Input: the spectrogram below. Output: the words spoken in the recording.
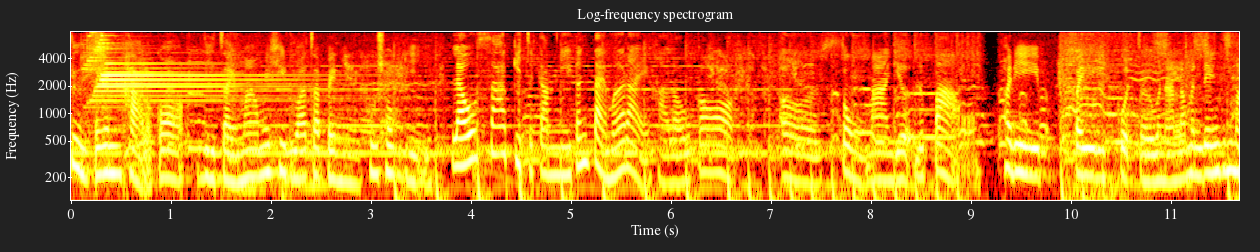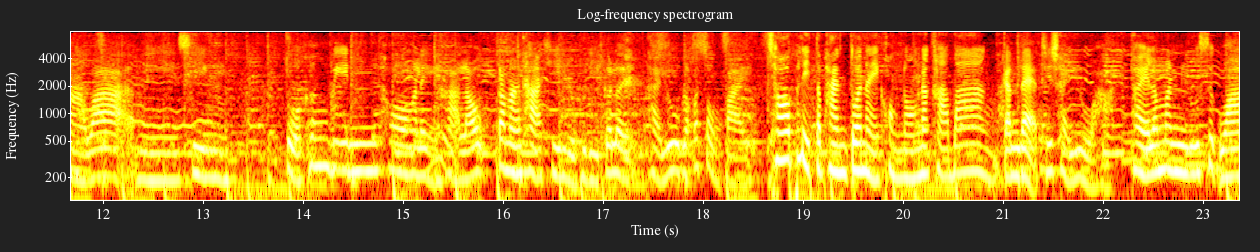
ตื่นเต้นค่ะ แล้วก็ดีใจมากไม่คิดว่าจะเป็นผู้โชคดี แล้วทราบกิจกรรมนี้ตั้งแต่เมื่อไหร่คะแล้วก็เอ่อส่งมาเยอะหรือเปล่า พอดีไปกดเจอวันนั้นแล้วมันเด้งขึ้นมาว่ามีชิง ตั๋วเครื่องบินทองอะไรอย่างเงี้ยค่ะแล้วกำลังทาครีมอยู่พอดีก็เลยถ่ายรูปแล้วก็ส่งไป ชอบผลิตภัณฑ์ตัวไหนของน้องนะคะบ้าง กันแดดที่ใช้อยู่อะค่ะใช้แล้วมันรู้สึกว่า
